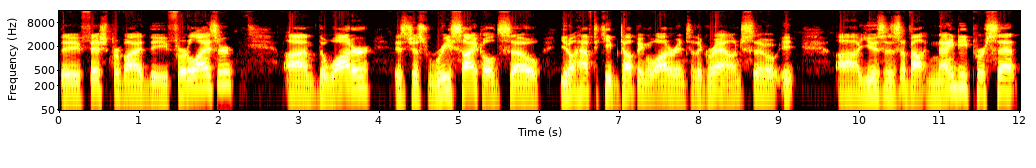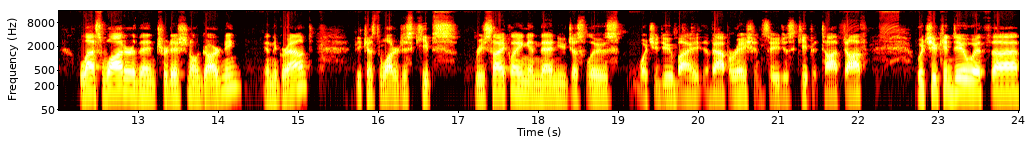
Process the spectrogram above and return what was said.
the fish provide the fertilizer. Um, the water is just recycled, so you don't have to keep dumping water into the ground. So it uh, uses about 90% less water than traditional gardening in the ground because the water just keeps recycling and then you just lose what you do by evaporation. So you just keep it topped off, which you can do with uh,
